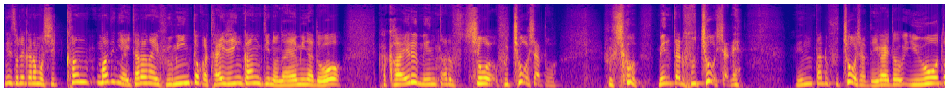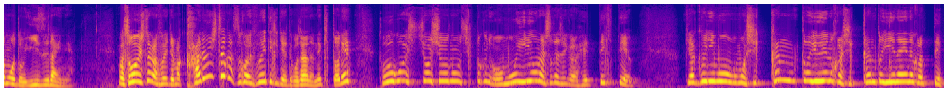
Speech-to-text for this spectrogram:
ね、それからもう疾患までには至らない不眠とか対人関係の悩みなどを抱えるメンタル不調、不調者と、不調、メンタル不調者ね。メンタル不調者って意外と言おうと思うと言いづらいね。まあそういう人が増えて、まあ軽い人がすごい増えてきてるってことなんだね、きっとね。統合失調症の特に重いような人たちが減ってきて、逆にもう、もう疾患と言えのか疾患と言えないのかって、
